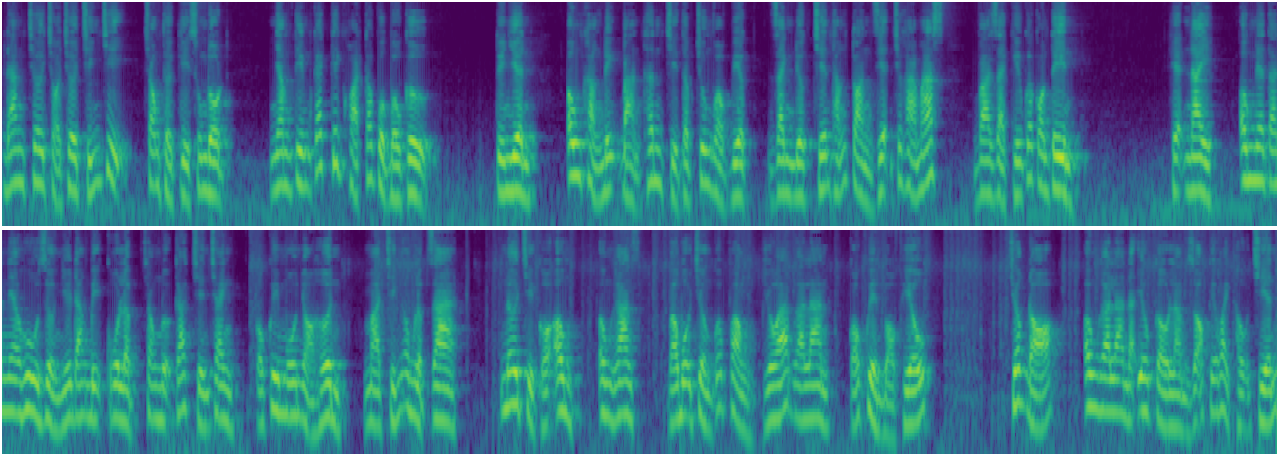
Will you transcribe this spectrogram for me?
đang chơi trò chơi chính trị trong thời kỳ xung đột nhằm tìm cách kích hoạt các cuộc bầu cử. Tuy nhiên, ông khẳng định bản thân chỉ tập trung vào việc giành được chiến thắng toàn diện trước Hamas và giải cứu các con tin. Hiện nay, ông Netanyahu dường như đang bị cô lập trong nội các chiến tranh có quy mô nhỏ hơn mà chính ông lập ra, nơi chỉ có ông, ông Gantz và Bộ trưởng Quốc phòng Yoav Galan có quyền bỏ phiếu. Trước đó, ông Galan đã yêu cầu làm rõ kế hoạch hậu chiến,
